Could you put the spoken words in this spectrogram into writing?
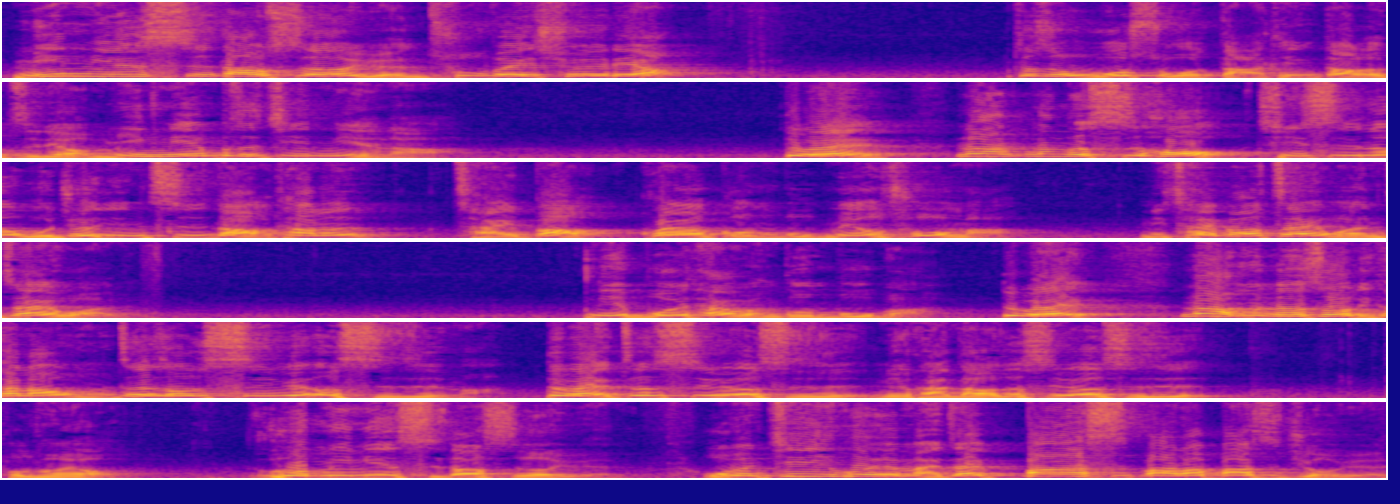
明年十到十二元，除非缺料，这是我所打听到的资料。明年不是今年啦，对不对？那那个时候其实呢，我就已经知道他的财报快要公布，没有错嘛。你财报再晚再晚，你也不会太晚公布吧？对不对？那我们那时候你看到，我们这时候是四月二十日嘛，对不对？这是四月二十日，你有看到这四月二十日，投资朋友，我说明年十到十二元，我们建议会员买在八十八到八十九元。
